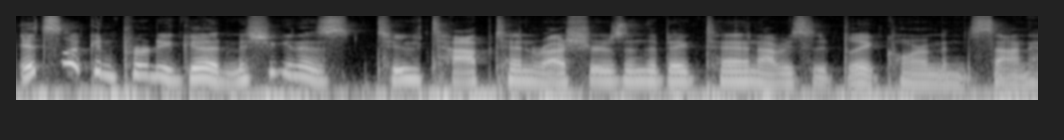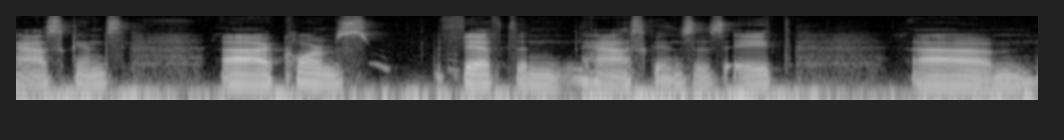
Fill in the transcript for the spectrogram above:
it's looking pretty good. Michigan has two top ten rushers in the Big Ten. Obviously, Blake Corum and Hassan Haskins. Uh, Corum's fifth, and Haskins is eighth. Um,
